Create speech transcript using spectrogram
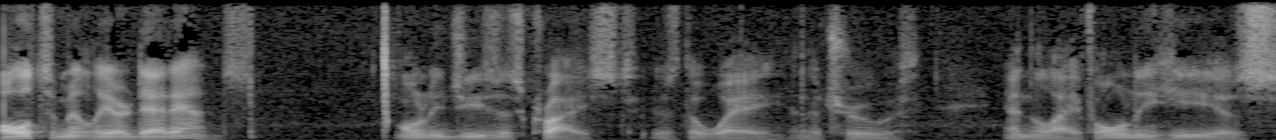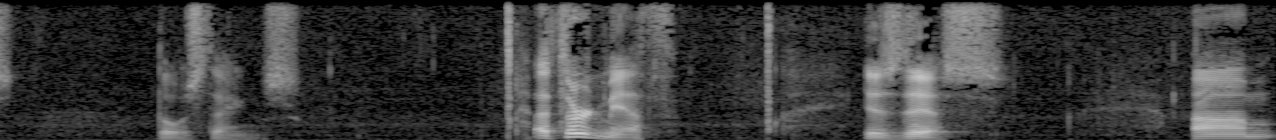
ultimately are dead ends. Only Jesus Christ is the way and the truth and the life. Only he is those things. A third myth is this um,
